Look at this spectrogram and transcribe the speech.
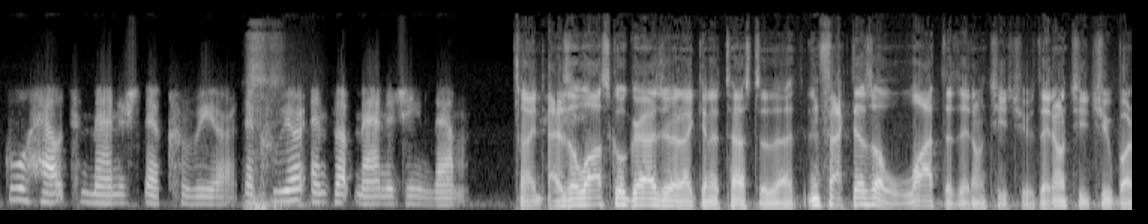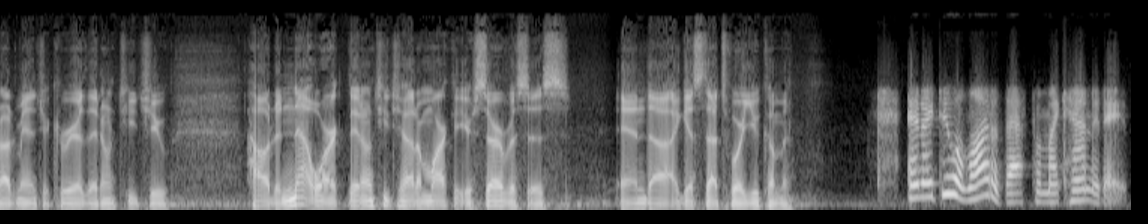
school how to manage their career. Their career ends up managing them. I, as a law school graduate, I can attest to that. In fact, there's a lot that they don't teach you. They don't teach you about how to manage your career. They don't teach you how to network. They don't teach you how to market your services. And uh, I guess that's where you come in. And I do a lot of that for my candidates.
